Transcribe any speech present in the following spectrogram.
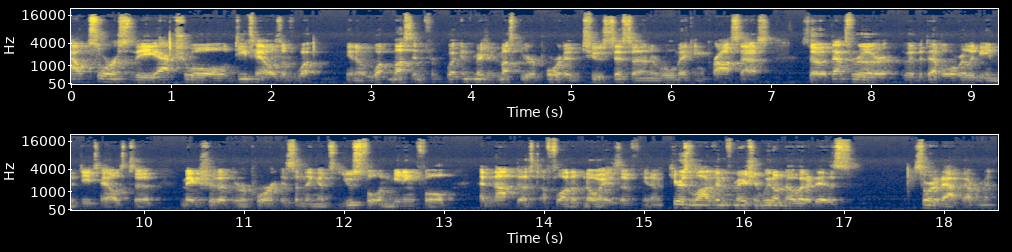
outsource the actual details of what you know what must inf- what information must be reported to CISA in a rulemaking process. So that's where the devil will really be in the details to make sure that the report is something that's useful and meaningful and not just a flood of noise of, you know, here's a lot of information, we don't know what it is, sort it out, government.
